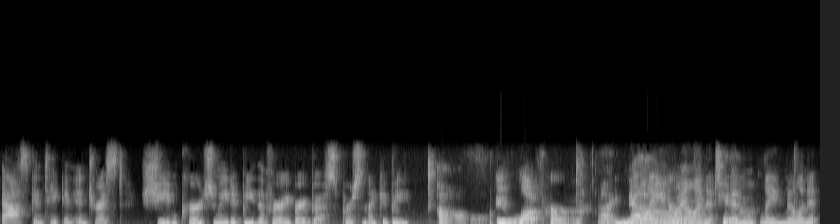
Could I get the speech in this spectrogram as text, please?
ask and take an interest she encouraged me to be the very very best person i could be Oh, I love her. I know. Elaine I do Millet, too. and Elaine Millet,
